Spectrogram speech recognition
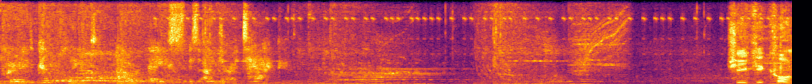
Upgrade complete. Our base is under attack. Cheeky cunt.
